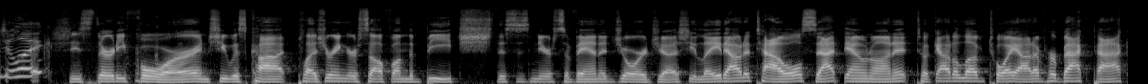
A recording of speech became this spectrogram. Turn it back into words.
Yeah, is that what you like? She's 34 and she was caught pleasuring herself on the beach. This is near Savannah, Georgia. She laid out a towel, sat down on it, took out a love toy out of her backpack,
